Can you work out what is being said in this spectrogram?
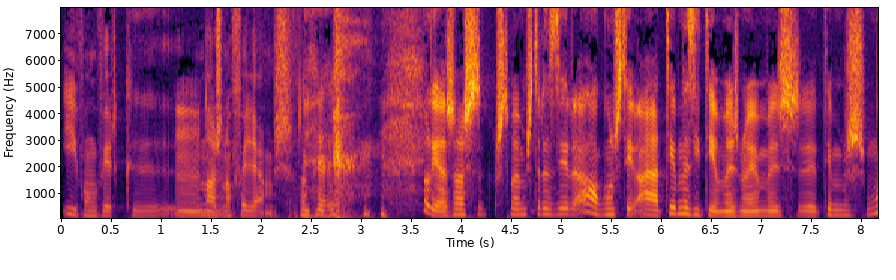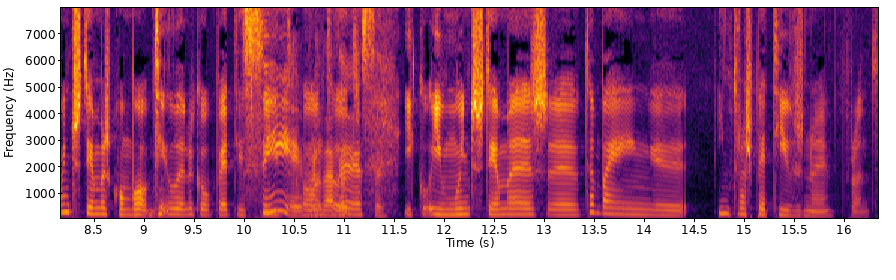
e vão ver que uhum. nós não falhamos. Okay? Aliás, nós costumamos trazer alguns temas, há temas e temas, não é? Mas uh, temos muitos temas com Bob Dylan, com o Patti Smith, Sim, é com verdade é todos. É essa. E, e muitos temas uh, também uh, introspectivos, não é? Pronto.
